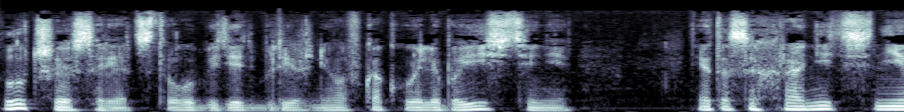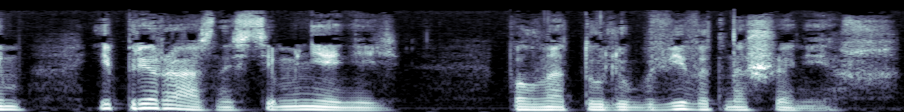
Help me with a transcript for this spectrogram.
Лучшее средство убедить ближнего в какой-либо истине — это сохранить с ним и при разности мнений полноту любви в отношениях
